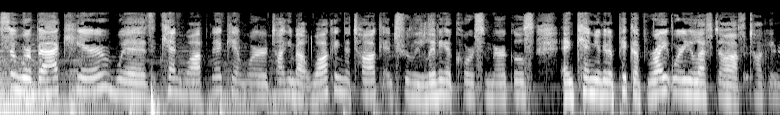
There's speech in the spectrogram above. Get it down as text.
So we're back here with Ken Wapnick, and we're talking about walking the talk and truly living a course in miracles. And Ken, you're going to pick up right where you left off, talking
